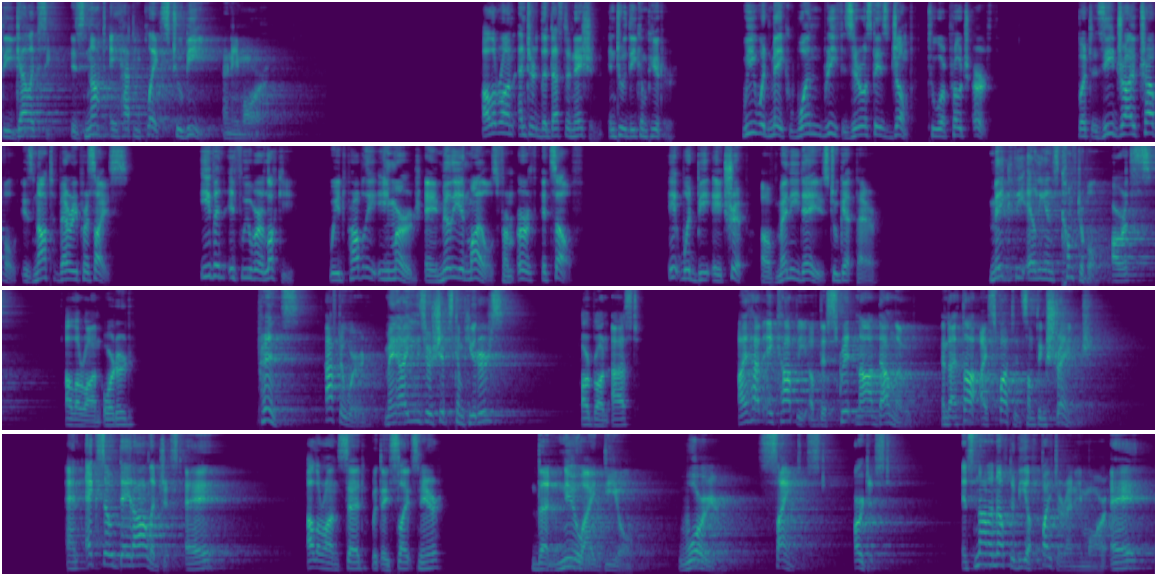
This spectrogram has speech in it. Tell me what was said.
The galaxy is not a happy place to be anymore. Alloran entered the destination into the computer. We would make one brief zero space jump to approach Earth. But Z drive travel is not very precise. Even if we were lucky, we'd probably emerge a million miles from Earth itself. It would be a trip of many days to get there. Make the aliens comfortable, Arisths, Alloran ordered. Prince, afterward, may I use your ship's computers? Arbron asked. I have a copy of the Skrit Na download, and I thought I spotted something strange. An exodatologist, eh? Alloran said with a slight sneer. The new ideal. Warrior, scientist, artist. It's not enough to be a fighter anymore, eh?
